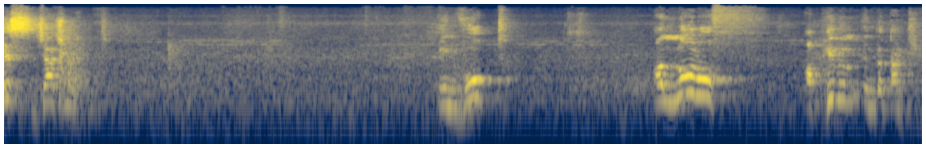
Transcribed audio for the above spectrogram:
This judgment invoked a lot of upheaval in the country.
